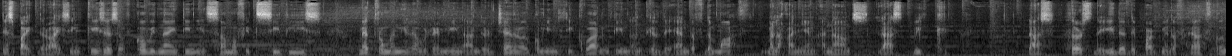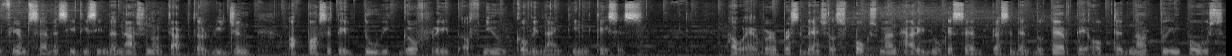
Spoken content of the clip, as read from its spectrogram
Despite the rising cases of COVID 19 in some of its cities, Metro Manila will remain under general community quarantine until the end of the month, Malacanang announced last week. Last Thursday, the Department of Health confirmed seven cities in the National Capital Region a positive two week growth rate of new COVID 19 cases. However, presidential spokesman Harry Roque said President Duterte opted not to impose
